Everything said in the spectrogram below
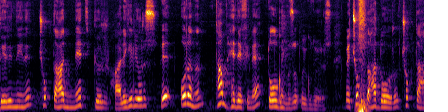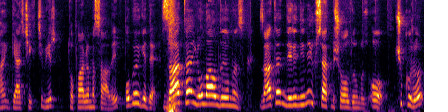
derinliğini çok daha net görür hale geliyoruz ve oranın tam hedefine dolgumuzu uyguluyoruz. Ve çok daha doğru, çok daha gerçekçi bir toparlama sağlayıp o bölgede zaten yol aldığımız, zaten derinliğini yükseltmiş olduğumuz o çukuru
